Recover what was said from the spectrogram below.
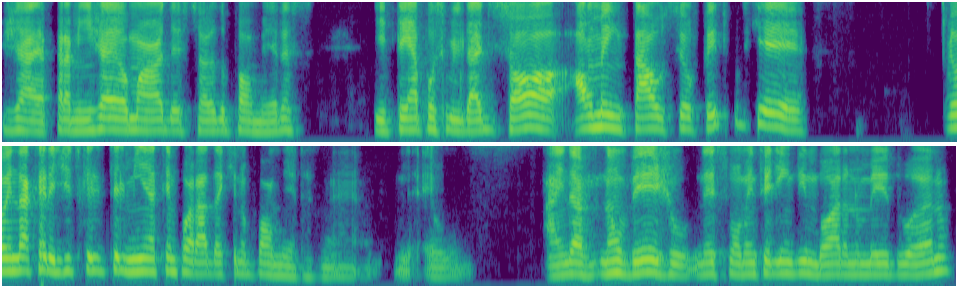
já é, para mim, já é o maior da história do Palmeiras e tem a possibilidade de só aumentar o seu feito, porque eu ainda acredito que ele termine a temporada aqui no Palmeiras, né? Eu ainda não vejo nesse momento ele indo embora no meio do ano.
